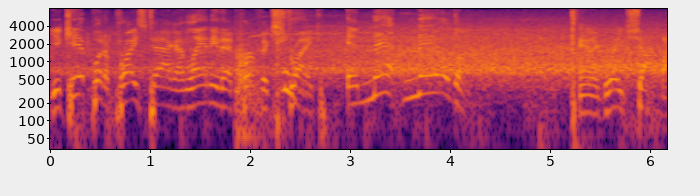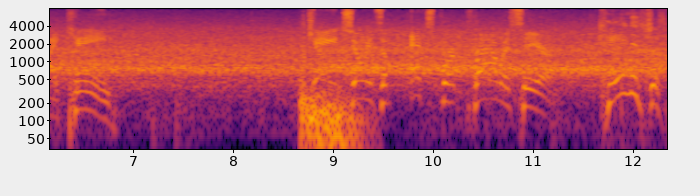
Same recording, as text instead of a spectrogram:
You can't put a price tag on landing that perfect strike. And that nailed him. And a great shot by Kane. Kane showing some expert prowess here. Kane is just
